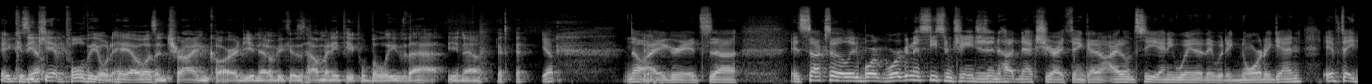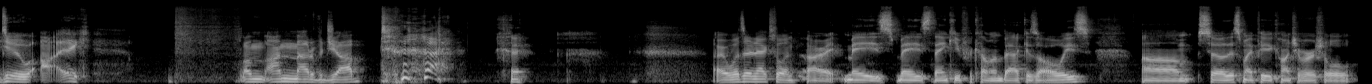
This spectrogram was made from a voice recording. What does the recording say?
because Yep. you can't pull the old "Hey, I wasn't trying" card, you know, because how many people believe that, you know? Yep. No, I agree. It's uh, it sucks on the leaderboard. We're gonna see some changes in Hut next year. I think. I don't, I don't see any way that they would ignore it again. If they do, I, like, I'm I'm out of a job. All right, what's our next one? All right, Maze, Maze, thank you for coming back as always. Um, so this might be a controversial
